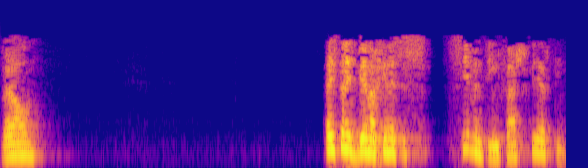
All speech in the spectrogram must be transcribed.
Wel. Luister net weer na Genesis 17 vers 14.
